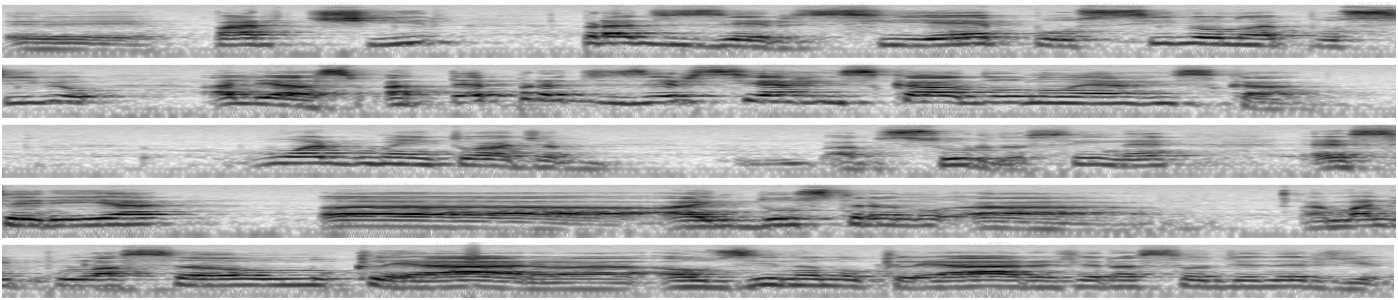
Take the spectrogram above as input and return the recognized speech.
é, partir para dizer se é possível ou não é possível, aliás, até para dizer se é arriscado ou não é arriscado. Um argumento absurdo assim, né, é, seria uh, a indústria, a, a manipulação nuclear, a, a usina nuclear, a geração de energia.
